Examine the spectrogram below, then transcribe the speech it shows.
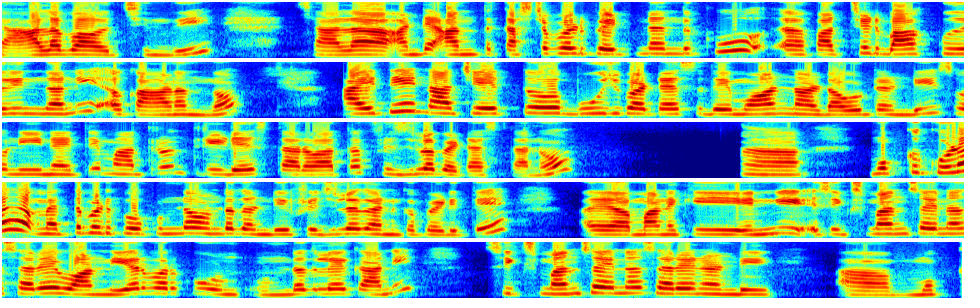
చాలా బాగా వచ్చింది. చాలా అంటే అంత కష్టపడి పెట్టినందుకు పచ్చడి బాగా కుదిరిందని ఒక ఆనందం. అయితే నా చేత్తో బూజు పట్టేస్తుందేమో అని నా డౌట్ అండి. సో నేనైతే మాత్రం త్రీ డేస్ తర్వాత ఫ్రిడ్జ్లో పెట్టేస్తాను. ముక్క కూడా మెత్తబడిపోకుండా ఉండదండి. ఫ్రిడ్జ్లో కనుక పెడితే మనకి ఎన్ని సిక్స్ మంత్స్ అయినా సరే వన్ ఇయర్ వరకు ఉండదులే కానీ సిక్స్ మంత్స్ అయినా సరేనండి. ముక్క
